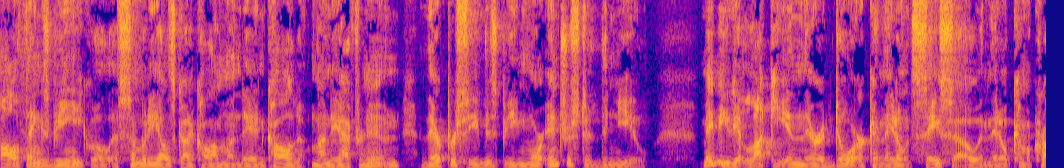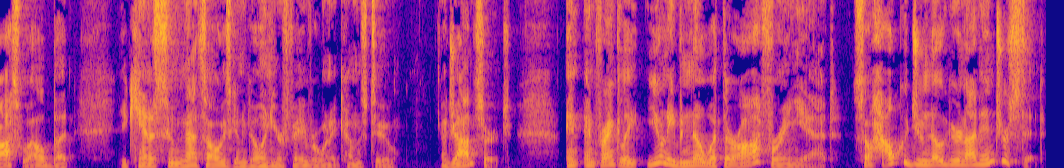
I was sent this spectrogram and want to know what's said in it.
All things being equal, if somebody else got a call on Monday and called Monday afternoon, they're perceived as being more interested than you. Maybe you get lucky and they're a dork and they don't say so and they don't come across well, but you can't assume that's always going to go in your favor when it comes to a job search. And, and frankly, you don't even know what they're offering yet. So how could you know you're not interested?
